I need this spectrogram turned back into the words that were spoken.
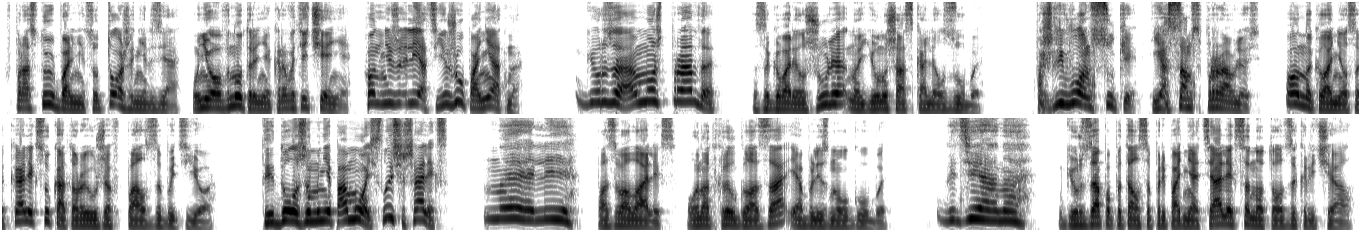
В простую больницу тоже нельзя. У него внутреннее кровотечение. Он не жилец, ежу понятно. Гюрза, а может правда? Заговорил Жуля, но юноша оскалил зубы. «Пошли вон, суки! Я сам справлюсь!» Он наклонился к Алексу, который уже впал в забытье. «Ты должен мне помочь, слышишь, Алекс?» «Нелли!» – позвал Алекс. Он открыл глаза и облизнул губы. «Где она?» Гюрза попытался приподнять Алекса, но тот закричал.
